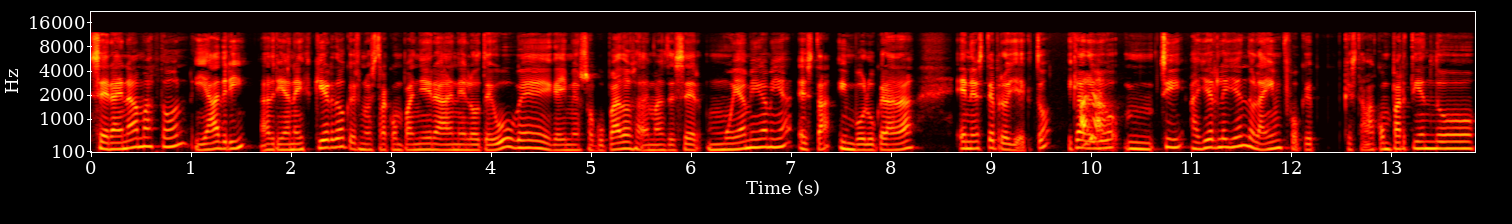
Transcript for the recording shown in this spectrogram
Será en Amazon y Adri, Adriana Izquierdo, que es nuestra compañera en el OTV, Gamers Ocupados, además de ser muy amiga mía, está involucrada en este proyecto. Y claro, yo, mm, sí, ayer leyendo la info que, que estaba compartiendo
